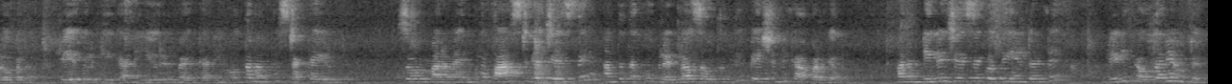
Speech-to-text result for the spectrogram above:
లోపల పేగులకి కానీ యూరిన్ బ్యాగ్ కానీ మొత్తం అంతా స్టక్ అయి ఉంటుంది. సో మనం ఎంత ఫాస్ట్గా చేస్తే అంత తక్కువ బ్లడ్ లాస్ అవుతుంది పేషెంట్ని కాపాడగలం. మనం డిలే చేసే కొద్దీ ఏంటంటే బ్లీడింగ్ అవుతానే ఉంటుంది.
